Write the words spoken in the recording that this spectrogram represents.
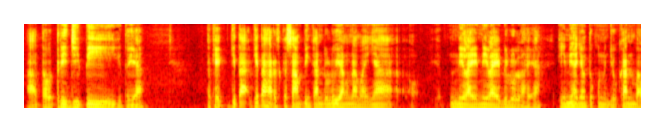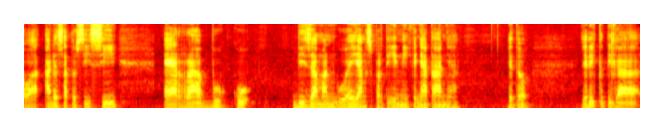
atau 3GP gitu ya. Oke, kita kita harus kesampingkan dulu yang namanya nilai-nilai dulu lah ya. Ini hanya untuk menunjukkan bahwa ada satu sisi era buku di zaman gue yang seperti ini kenyataannya. Gitu. Jadi ketika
